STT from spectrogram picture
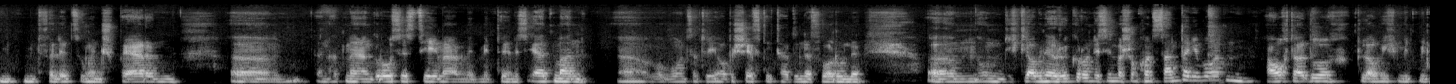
mit, mit Verletzungen, Sperren. Äh, dann hat man ein großes Thema mit, mit Dennis Erdmann, äh, wo, wo uns natürlich auch beschäftigt hat in der Vorrunde. Ähm, und ich glaube, in der Rückrunde sind wir schon konstanter geworden. Auch dadurch, glaube ich, mit, mit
